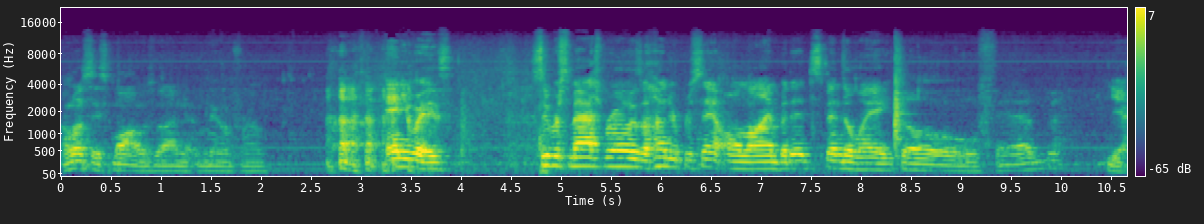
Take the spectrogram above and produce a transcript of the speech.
I want to say Spawn was what I knew him from. Anyways, Super Smash Bros. 100% online, but it's been delayed till Feb. yeah.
